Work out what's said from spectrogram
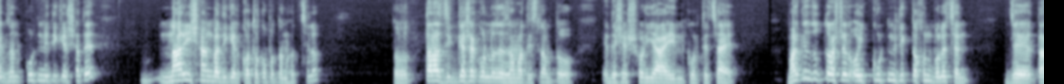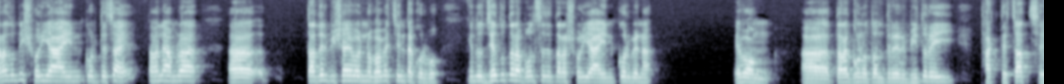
একজন কূটনীতিকের সাথে নারী সাংবাদিকের কথোপকথন হচ্ছিল। তো তারা জিজ্ঞাসা করল যে জামাত ইসলাম তো এদেশে সরিয়া আইন করতে চায়। মার্কিন যুক্তরাষ্ট্রের ওই কূটনীতিক তখন বলেছেন যে তারা যদি সরিয়া আইন করতে চায়, তাহলে আমরা তাদের বিষয়ে অন্যভাবে চিন্তা করব। কিন্তু যেহেতু তারা বলছে যে তারা সরিয়া আইন করবে না এবং তারা গণতন্ত্রের ভিতরেই থাকতে চাচ্ছে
